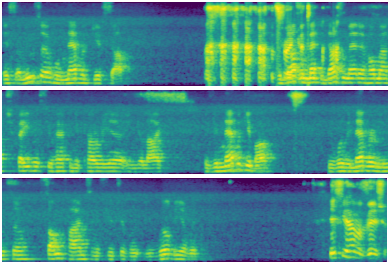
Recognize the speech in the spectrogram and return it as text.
is a loser who never gives up. it, doesn't it doesn't matter how much failures you have in your career, in your life. If you never give up, you will be never a loser. Sometimes in the future, you will be a winner. If you have a vision,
